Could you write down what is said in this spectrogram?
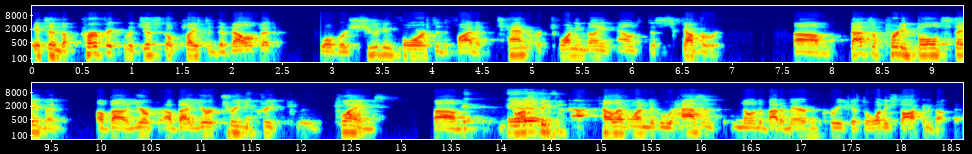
It's in the perfect logistical place to develop it. What we're shooting for is to define a 10 or 20 million ounce discovery. Um, that's a pretty bold statement about your about your Treaty Creek claims. Um, you want to speak to that? Tell everyone who hasn't known about American Creek as to what he's talking about there.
